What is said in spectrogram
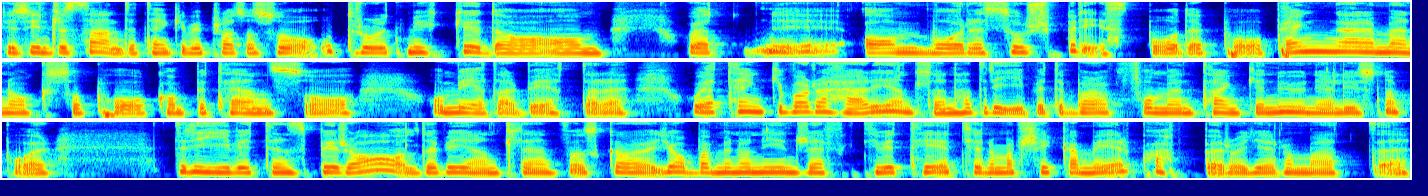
Det är så intressant. Jag tänker vi pratar så otroligt mycket idag om, eh, om vår resursbrist, både på pengar men också på kompetens och, och medarbetare. Och jag tänker vad det här egentligen har drivit, det bara får mig en tanke nu när jag lyssnar på er, drivit en spiral där vi egentligen ska jobba med någon inre effektivitet genom att skicka mer papper och genom att eh,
